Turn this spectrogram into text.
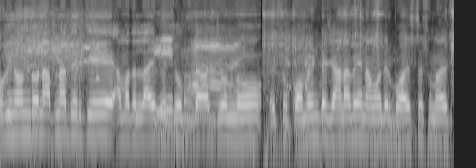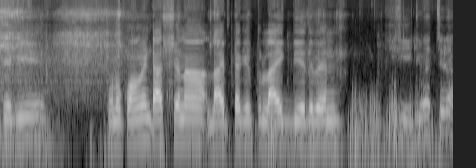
অভিনন্দন আপনাদেরকে আমাদের লাইভে যোগ দেওয়ার জন্য। একটু কমেন্টে জানাবেন আমাদের ভয়েসটা শোনা যাচ্ছে কি? কোনো কমেন্ট আসছে না লাইভটাকে একটু লাইক দিয়ে দেবেন। কি বাচ্চারা?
